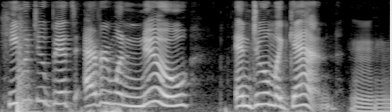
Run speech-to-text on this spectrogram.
He would do bits everyone knew and do them again. Mm-hmm.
